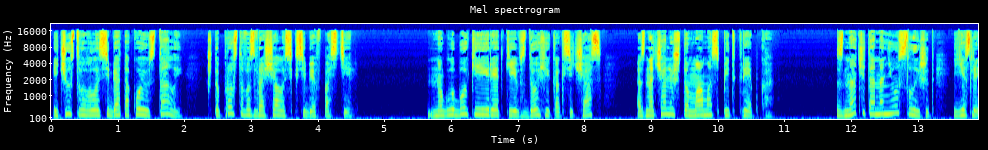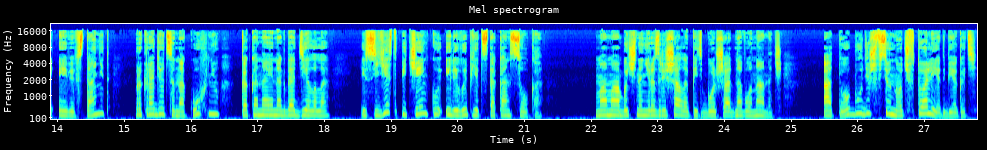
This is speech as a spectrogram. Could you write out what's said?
и чувствовала себя такой усталой, что просто возвращалась к себе в постель. Но глубокие и редкие вздохи, как сейчас, означали, что мама спит крепко. Значит, она не услышит, если Эви встанет, прокрадется на кухню, как она иногда делала, и съест печеньку или выпьет стакан сока. Мама обычно не разрешала пить больше одного на ночь, а то будешь всю ночь в туалет бегать.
